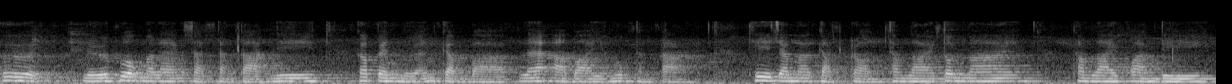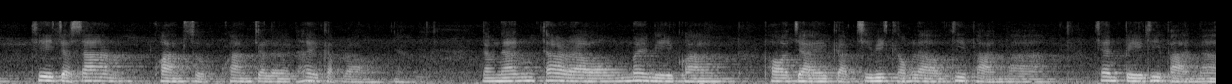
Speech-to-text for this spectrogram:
พืช หรือพวกมแมลงสัตว์ต่างๆนี้ ก็เป็นเหมือนกับบาปและอบายมุขต่างๆ ที่จะมากัดกร่อนทำลายต้นไม้ทำลายความดี ที่จะสร้างความสุขความเจริญให้กับเรา ดังนั้นถ้าเราไม่มีความพอใจกับชีวิตของเราที่ผ่านมา เช่นปีที่ผ่านมา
